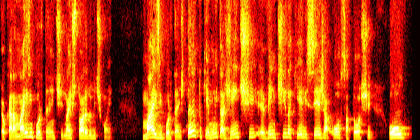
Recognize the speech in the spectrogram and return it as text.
é o cara mais importante na história do Bitcoin mais importante. Tanto que muita gente eh, ventila que ele seja o Satoshi ou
